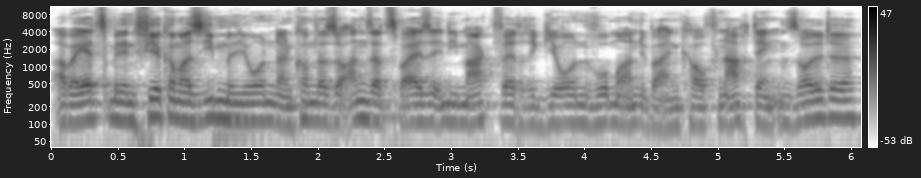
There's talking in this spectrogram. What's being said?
Aber jetzt mit den 4,7 Millionen, dann kommt er so ansatzweise in die Marktwertregion, wo man über einen Kauf nachdenken sollte.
